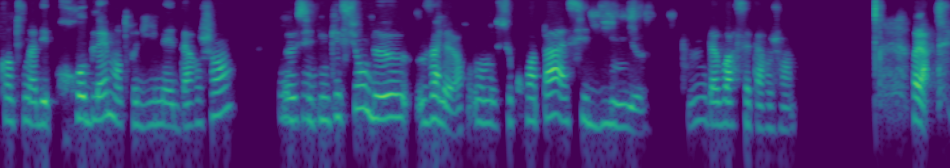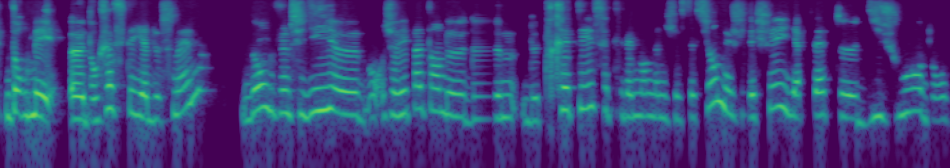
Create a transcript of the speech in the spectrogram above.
quand on a des problèmes, entre guillemets, d'argent, euh, c'est une question de valeur. On ne se croit pas assez digne hein, d'avoir cet argent. Voilà. Donc, mais, euh, donc ça, c'était il y a deux semaines. Donc, je me suis dit, euh, bon, j'avais pas le temps de, de, traiter cet événement de manifestation, mais je l'ai fait il y a peut-être dix jours, donc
